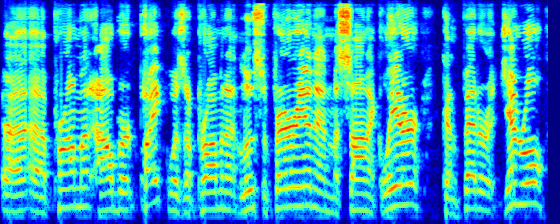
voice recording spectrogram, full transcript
Uh, prominent Albert Pike was a prominent Luciferian and Masonic leader, Confederate general.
